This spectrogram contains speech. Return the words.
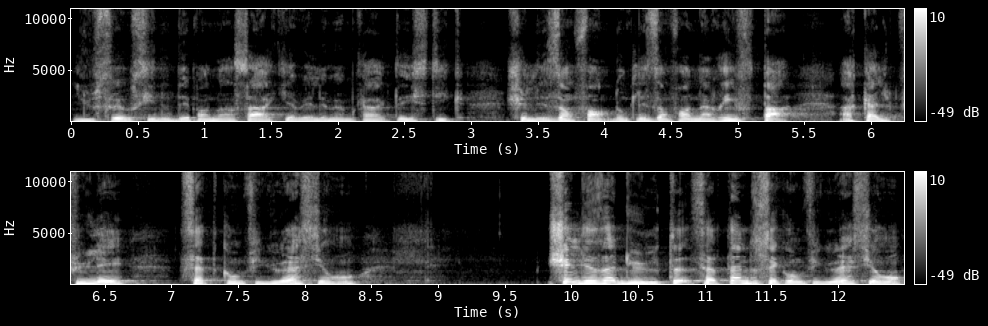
illustré aussi des dépendances A qui avaient les mêmes caractéristiques chez les enfants. Donc les enfants n'arrivent pas à calculer cette configuration. Chez les adultes, certaines de ces configurations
